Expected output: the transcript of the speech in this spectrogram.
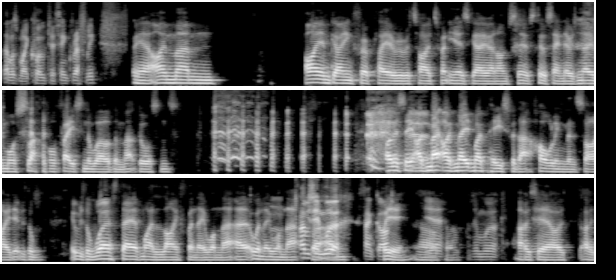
that was my quote, I think, roughly. Yeah, I'm. Um, I am going for a player who retired 20 years ago, and I'm still, still saying there is no more slappable face in the world than Matt Dawson's. Honestly, I've made I've made my peace with that whole England side. It was the it was the worst day of my life when they won that. Uh, when they won that, I was But, in work, um, thank God. Oh, yeah, God. I was in work. I was Yeah. yeah. I, I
